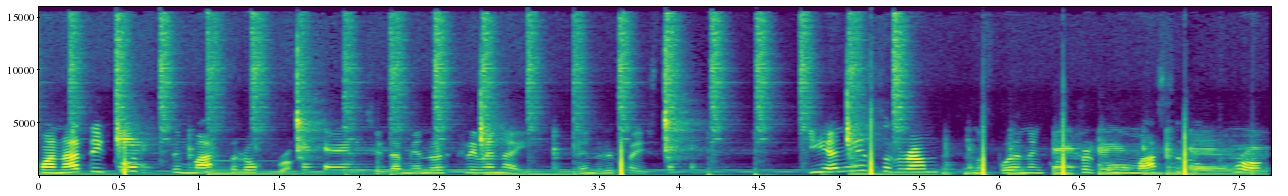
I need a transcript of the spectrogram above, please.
fanáticos de Master of Rock. Si también nos escriben ahí, en el Facebook. Y en Instagram nos pueden encontrar como Master of Rock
